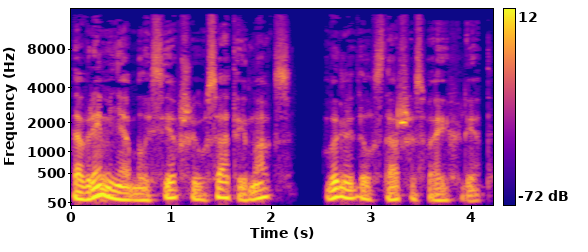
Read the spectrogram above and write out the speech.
До времени облысевший усатый Макс выглядел старше своих лет.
